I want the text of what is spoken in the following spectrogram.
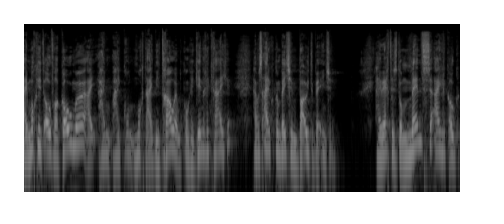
Hij mocht niet overal komen, hij, hij, hij kon, mocht eigenlijk niet trouwen, hij kon geen kinderen krijgen. Hij was eigenlijk ook een beetje een buitenbeentje. Hij werd dus door mensen eigenlijk ook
